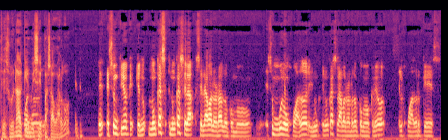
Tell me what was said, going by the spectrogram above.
¿Te suena que hubiese pasado algo? Es un tío que, nunca, nunca se, se, le ha valorado como. Es un muy buen jugador y nunca, se le ha valorado como creo el jugador que es.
